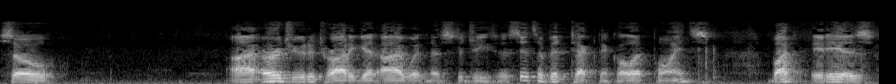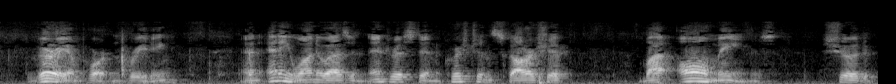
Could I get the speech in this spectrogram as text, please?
So I urge you to try to get eyewitness to Jesus. It's a bit technical at points, but it is very important reading. And anyone who has an interest in Christian scholarship, by all means, should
